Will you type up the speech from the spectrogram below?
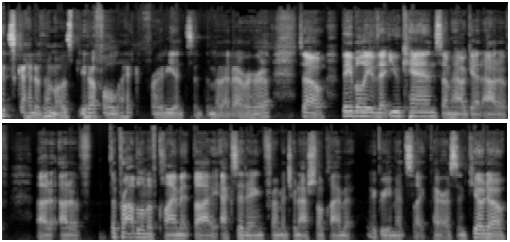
is kind of the most beautiful, like Freudian symptom that I've ever heard of. So they believe that you can somehow get out of out out of the problem of climate by exiting from international climate agreements like Paris and Kyoto.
